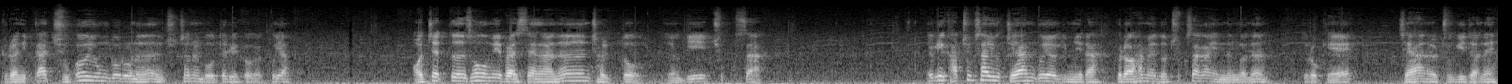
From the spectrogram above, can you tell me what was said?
그러니까 주거 용도로는 추천을 못 드릴 것 같고요. 어쨌든 소음이 발생하는 절도, 여기 축사, 여기 가축 사육 제한 구역입니다. 그러함에도 축사가 있는 거는 이렇게 제한을 두기 전에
